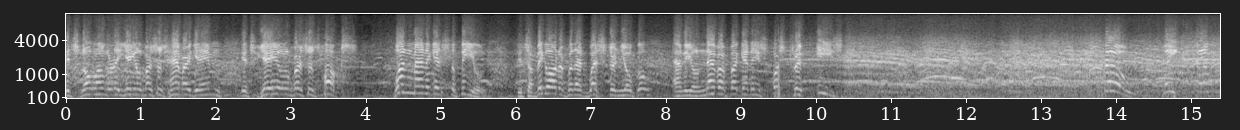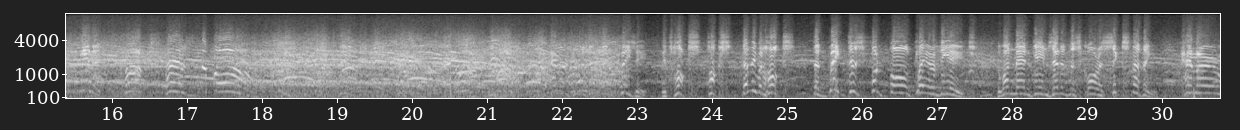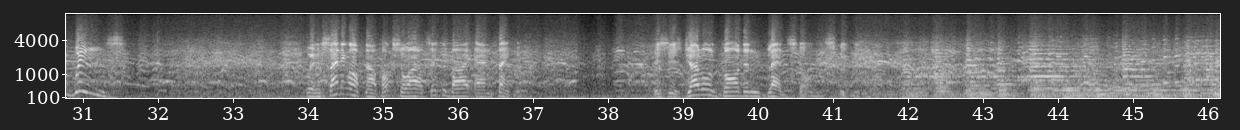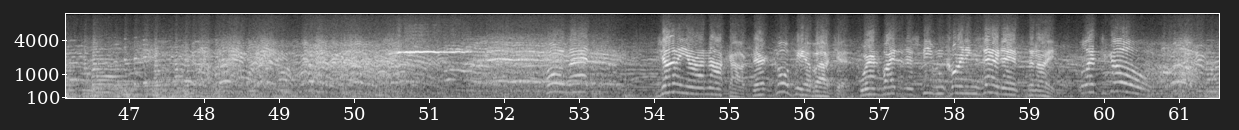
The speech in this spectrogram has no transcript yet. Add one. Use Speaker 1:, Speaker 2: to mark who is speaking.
Speaker 1: It's no longer a Yale versus Hammer game. It's Yale versus Hawks. One man against the field. It's a big order for that Western yokel, and he'll never forget his first trip east. No! Wait a minute! Hawks has the ball! Crazy. It's Hawks. Hawks. Nothing but Hawks. The greatest football player of the age. The one-man game's ended. The score is 6 nothing. Hammer wins. We're signing off now, folks, so I'll say goodbye and thank you. This is Gerald Gordon Gladstone speaking.
Speaker 2: A knockout. They're goofy about you. We're invited to Stephen Corning's dinner dance tonight. Let's go!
